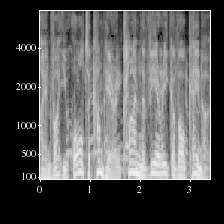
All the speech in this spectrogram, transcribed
I invite you all to come here and climb the Villarrica volcano.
